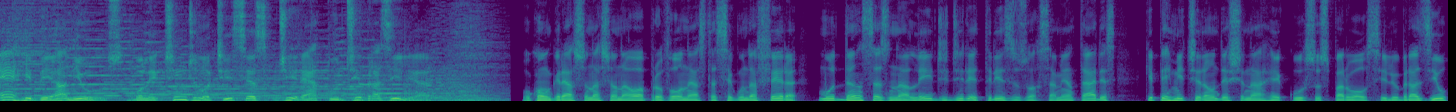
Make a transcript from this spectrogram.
RBA News, Boletim de Notícias, direto de Brasília. O Congresso Nacional aprovou nesta segunda-feira mudanças na Lei de Diretrizes Orçamentárias que permitirão destinar recursos para o Auxílio Brasil,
